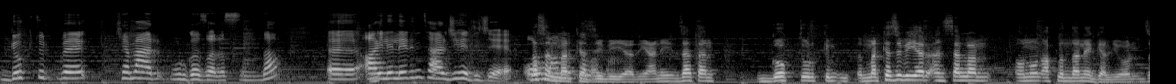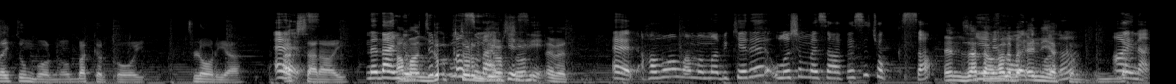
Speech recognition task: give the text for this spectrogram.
Göktürk ve Kemerburgaz arasında e, ailelerin tercih edeceği Nasıl merkezi alan. bir yer? Yani zaten Göktürk merkezi bir yer insanlar onun aklında ne geliyor? Zeytinburnu, Bakırköy, Florya, Evet. Aksaray. Neden Ama Göktürk? Göktürk Nasıl diyorsun. merkezi? Evet. Evet, havaalanına bir kere ulaşım mesafesi çok kısa. En zaten Yeni galiba en yakın. Aynen.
